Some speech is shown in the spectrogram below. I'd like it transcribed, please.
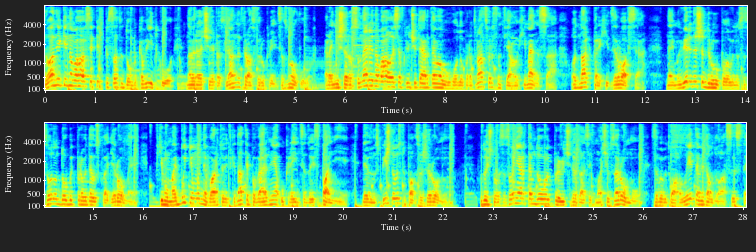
Мілан, який намагався підписати Довбика влітку, навряд розгляне трансфер українця знову. Раніше Росонері намагалися включити Артема в угоду про трансфер Сантьяго Хіменеса, однак перехід зірвався. Наймовірніше, другу половину сезону Довбик проведе у складі Роми. Втім, у майбутньому не варто відкидати повернення українця до Іспанії, де він успішно виступав за Жерону. У точному сезоні Артем Довбик провів 14 матчів за Рому, забив 2 голи та віддав 2 асисти.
